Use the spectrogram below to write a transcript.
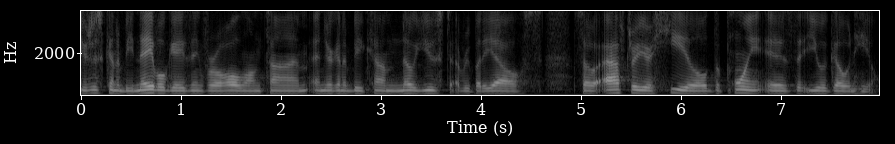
you're just going to be navel gazing for a whole long time and you're going to become no use to everybody else. So after you're healed, the point is that you would go and heal.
